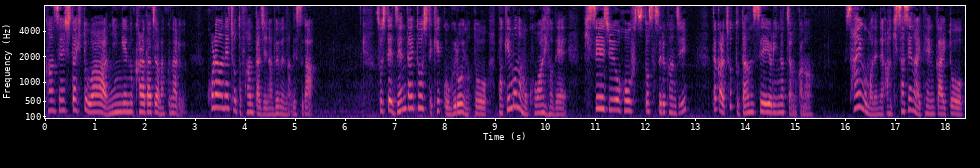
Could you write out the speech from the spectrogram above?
感染した人は人間の体じゃなくなる。これはね、ちょっとファンタジーな部分なんですが、そして全体通して結構グロいのと、化け物も怖いので、寄生獣を彷彿とさせる感じだからちょっと男性寄りになっちゃうのかな。最後までね、飽きさせない展開と、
